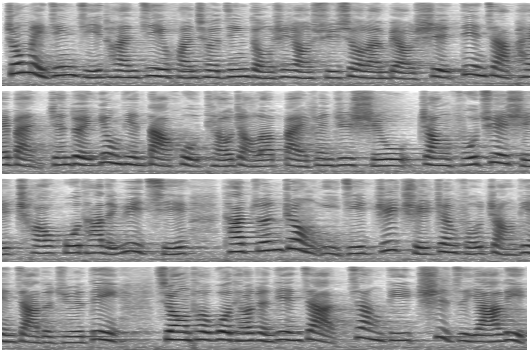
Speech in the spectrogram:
中美金集团暨环球金董事长徐秀兰表示，电价拍板，针对用电大户调涨了百分之十五，涨幅确实超乎他的预期。他尊重以及支持政府涨电价的决定，希望透过调整电价，降低赤字压力。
